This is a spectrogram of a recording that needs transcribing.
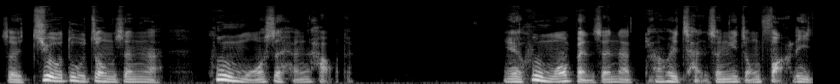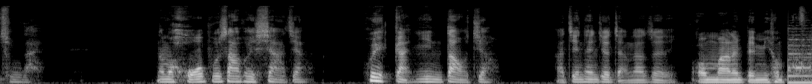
所以救度众生啊，护摩是很好的，因为护摩本身呢，它会产生一种法力出来，那么活菩萨会下降，会感应道教啊。今天就讲到这里，Om Mani Padme Hum。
